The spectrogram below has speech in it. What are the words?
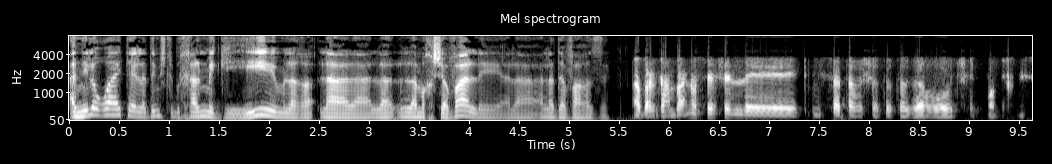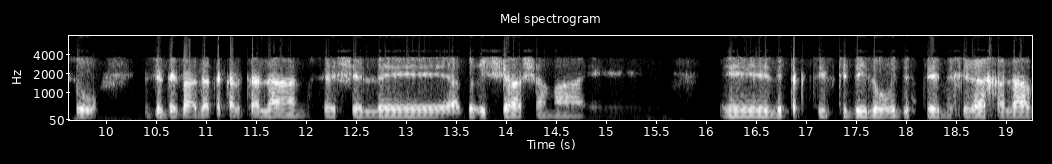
אני לא רואה את הילדים שלי בכלל מגיעים ל, ל, ל, ל, למחשבה ל, על, על הדבר הזה. אבל גם בנושא של כניסת הרשתות הזרות שאתמול נכנסו, ובוועדת הכלכלה הנושא של אה, הדרישה שם אה, אה, לתקציב כדי להוריד את מחירי החלב,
